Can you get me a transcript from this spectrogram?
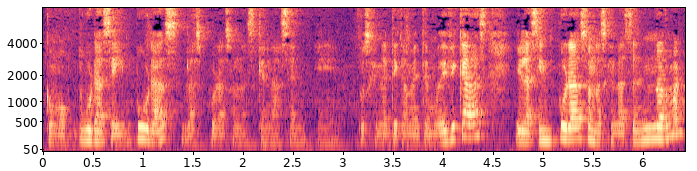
como puras e impuras. Las puras son las que nacen eh, pues genéticamente modificadas y las impuras son las que nacen normal.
